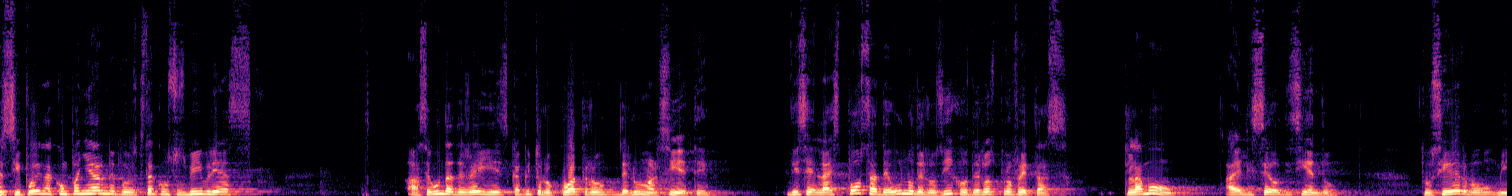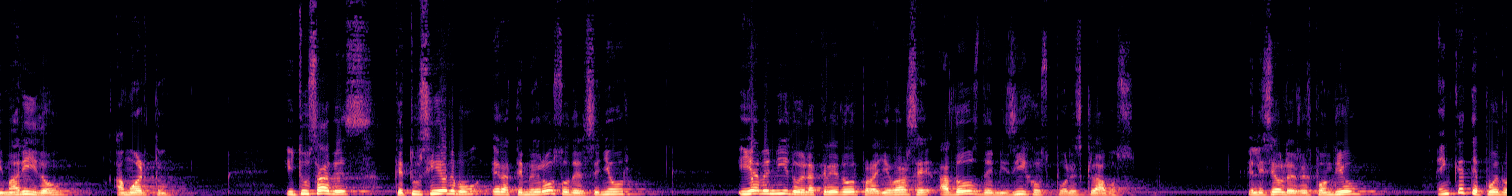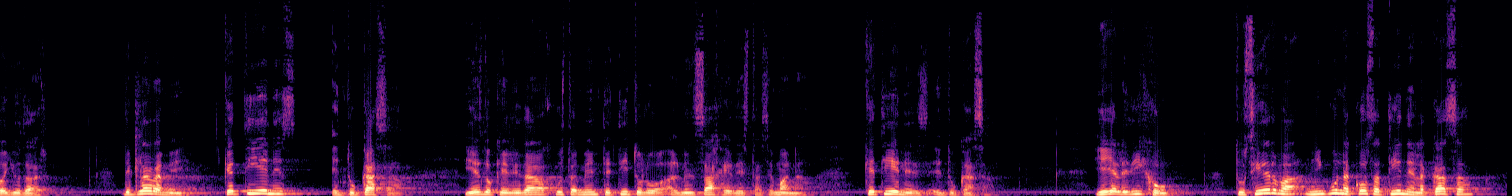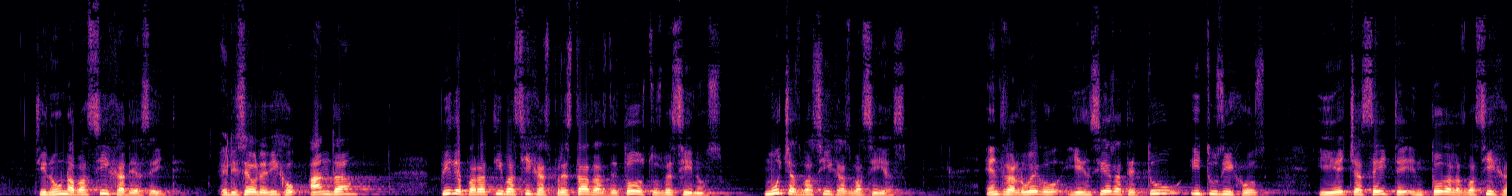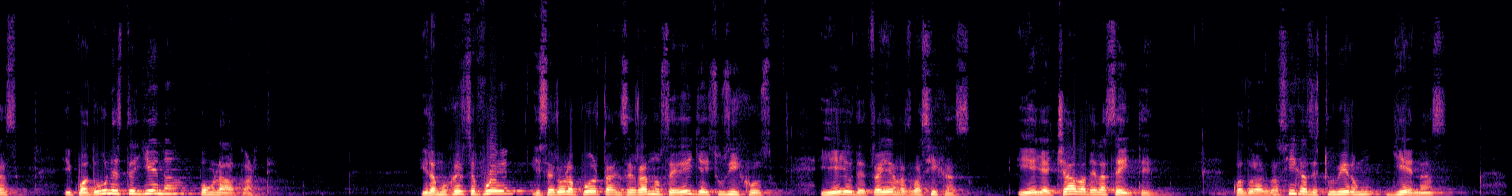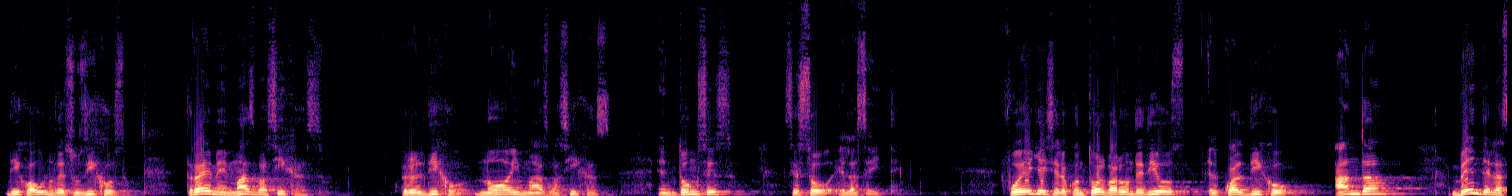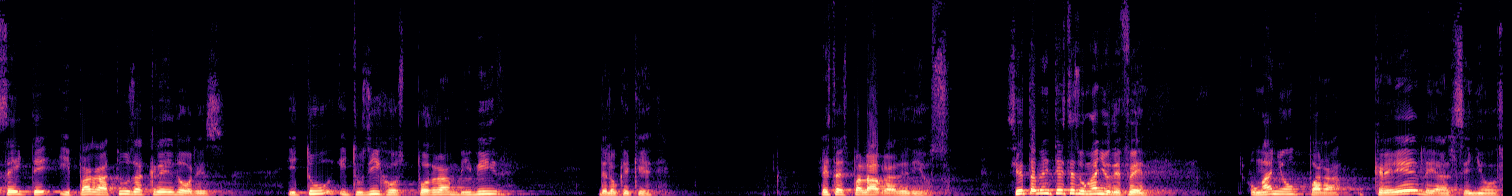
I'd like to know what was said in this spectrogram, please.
Si pueden acompañarme, pues están con sus Biblias, a Segunda de Reyes, capítulo 4, del 1 al 7. Dice, la esposa de uno de los hijos de los profetas clamó a Eliseo diciendo, tu siervo, mi marido, ha muerto. Y tú sabes que tu siervo era temeroso del Señor, y ha venido el acreedor para llevarse a dos de mis hijos por esclavos. Eliseo le respondió, ¿en qué te puedo ayudar? Declárame, ¿qué tienes en tu casa? Y es lo que le da justamente título al mensaje de esta semana. ¿Qué tienes en tu casa? Y ella le dijo, tu sierva ninguna cosa tiene en la casa, sino una vasija de aceite. Eliseo le dijo, anda, pide para ti vasijas prestadas de todos tus vecinos, muchas vasijas vacías. Entra luego y enciérrate tú y tus hijos y echa aceite en todas las vasijas, y cuando una esté llena, ponla aparte. Y la mujer se fue y cerró la puerta, encerrándose ella y sus hijos, y ellos le traían las vasijas, y ella echaba del aceite. Cuando las vasijas estuvieron llenas, dijo a uno de sus hijos, tráeme más vasijas. Pero él dijo, no hay más vasijas. Entonces cesó el aceite. Fue ella y se lo contó al varón de Dios, el cual dijo, anda, vende el aceite y paga a tus acreedores, y tú y tus hijos podrán vivir de lo que quede. Esta es palabra de Dios. Ciertamente este es un año de fe, un año para creerle al Señor,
